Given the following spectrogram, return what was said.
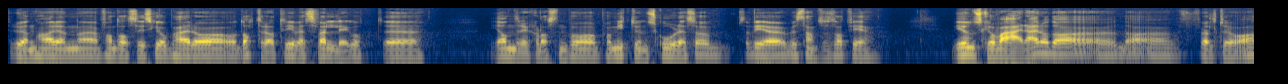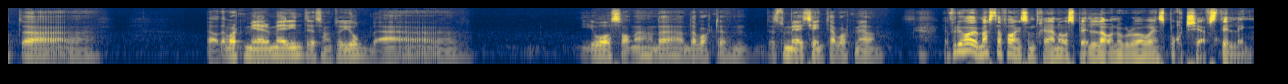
Fruen har en uh, fantastisk jobb her, og, og dattera trives veldig godt eh, i andreklassen på, på Midtun skole. Så, så, vi bestemte oss at vi, vi, ønsker å være her, og da, da følte vi òg at uh, ja, det ble mer og mer interessant å jobbe i Åsane. Det, det ble, desto mer kjent jeg ble med dem. Ja, for Du har jo mest erfaring som trener og spiller, og nå går du over i en sportssjefstilling.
